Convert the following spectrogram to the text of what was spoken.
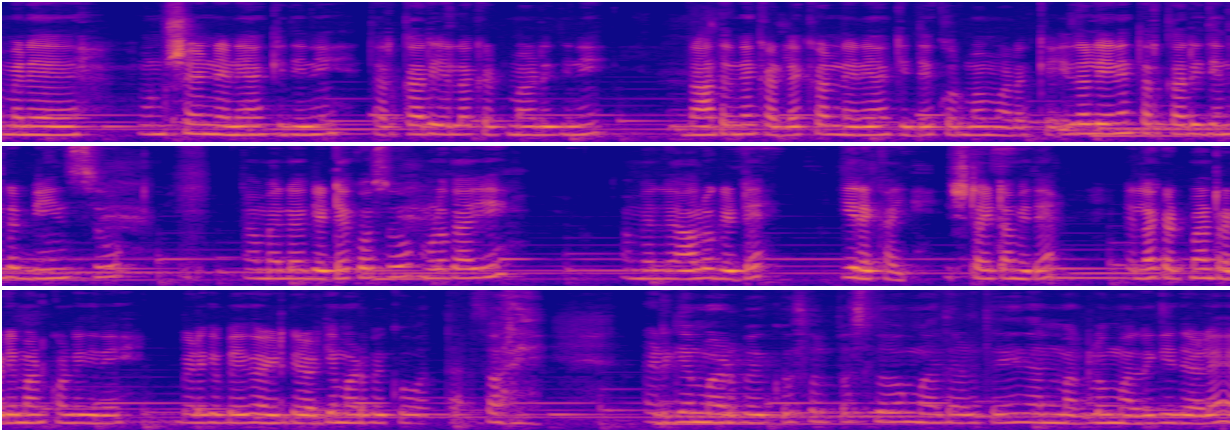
ಆಮೇಲೆ ಹುಣ್ಸೆಹಣ್ಣು ನೆನೆ ಹಾಕಿದ್ದೀನಿ. ತರಕಾರಿ ಎಲ್ಲ ಕಟ್ ಮಾಡಿದ್ದೀನಿ. ರಾತ್ರಿನೇ ಕಡಲೆಕಾಳು ನೆನೆ ಹಾಕಿದ್ದೆ ಕುರ್ಮ ಮಾಡೋಕ್ಕೆ. ಇದರಲ್ಲಿ ಏನೇ ತರಕಾರಿ ಇದೆ ಅಂದರೆ ಬೀನ್ಸು, ಆಮೇಲೆ ಗೆಡ್ಡೆಕೋಸು, ಮುಳುಗಾಯಿ, ಆಮೇಲೆ ಆಲೂಗೆಡ್ಡೆ, ಹೀರೆಕಾಯಿ ಇಷ್ಟು ಐಟಮ್ ಇದೆ. ಎಲ್ಲ ಕಟ್ ಮಾಡಿ ರೆಡಿ ಮಾಡ್ಕೊಂಡಿದ್ದೀನಿ. ಬೆಳಗ್ಗೆ ಬೇಗ ಅಡುಗೆ ಅಡುಗೆ ಮಾಡಬೇಕು ಅಂತ. ಸಾರಿ ಅಡುಗೆ ಮಾಡಬೇಕು. ಸ್ವಲ್ಪ ಸ್ಲೋ ಮಾತಾಡ್ತೀನಿ. ನನ್ನ ಮಗಳು ಮಲಗಿದ್ದಾಳೆ.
